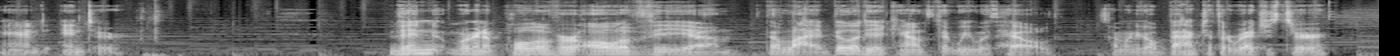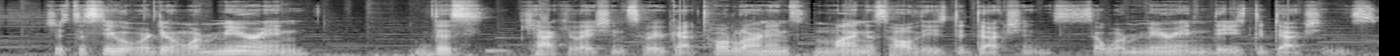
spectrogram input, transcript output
and enter. Then we're going to pull over all of the, um, the liability accounts that we withheld. So I'm going to go back to the register just to see what we're doing. We're mirroring this calculation. So we've got total earnings minus all these deductions. So we're mirroring these deductions.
